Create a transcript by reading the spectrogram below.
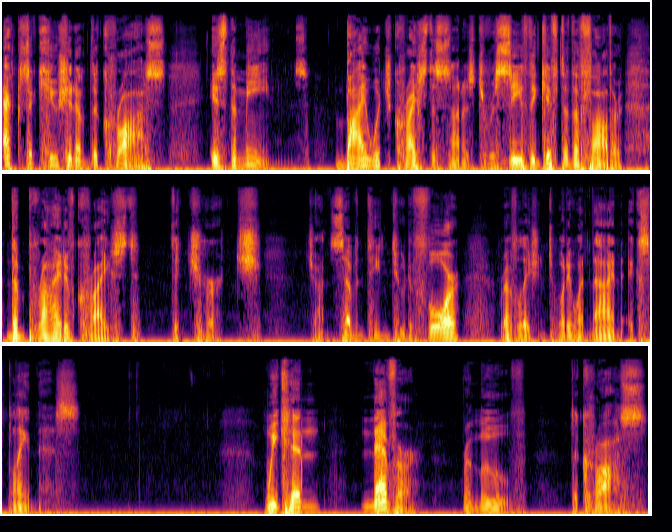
execution of the cross is the means by which Christ the Son is to receive the gift of the Father, the bride of Christ, the church. John 17, 2 to 4, Revelation 21, 9 explain this. We can never remove the cross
